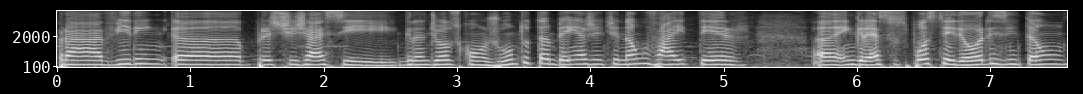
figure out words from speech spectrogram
para virem ah, prestigiar esse grandioso conjunto. Também a gente não vai ter ah, ingressos posteriores, então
